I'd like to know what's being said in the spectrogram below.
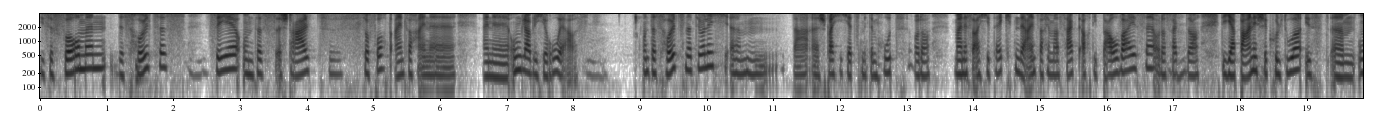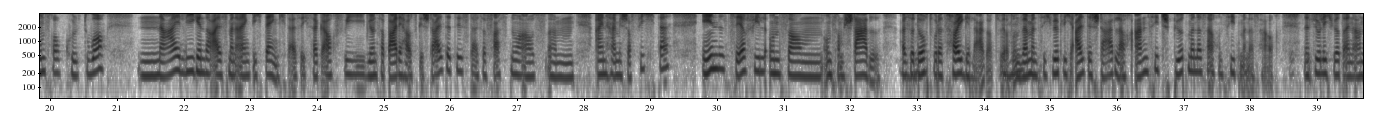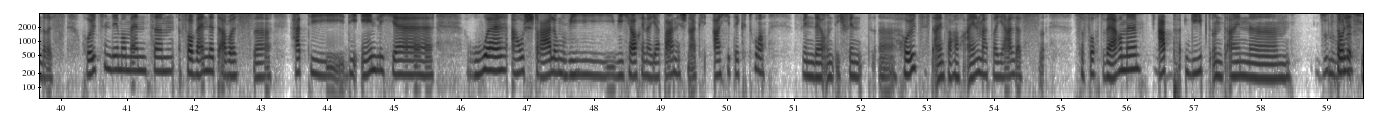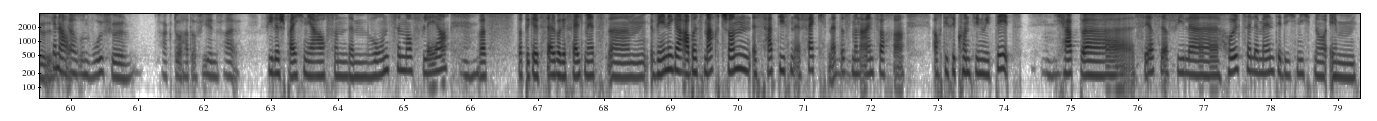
diese Formen des Holzes mhm. sehe und das strahlt sofort einfach eine, eine unglaubliche Ruhe aus. Mhm. Und das Holz natürlich, ähm, da äh, spreche ich jetzt mit dem Hut oder meines Architekten, der einfach immer sagt, auch die Bauweise oder sagt mhm. er, die japanische Kultur ist ähm, unserer Kultur naheliegender, als man eigentlich denkt. Also ich sage auch, wie, wie unser Badehaus gestaltet ist, also fast nur aus ähm, einheimischer Fichte, ähnelt sehr viel unserem, unserem Stadel, also mhm. dort, wo das Heu gelagert wird. Mhm. Und wenn man sich wirklich alte Stadel auch ansieht, spürt man das auch und sieht man das auch. Witzig. Natürlich wird ein anderes Holz in dem Moment ähm, verwendet, aber es äh, hat die, die ähnliche Ruheausstrahlung, mhm. wie, wie ich auch in der japanischen Architektur finde. Und ich finde, äh, Holz ist einfach auch ein Material, das sofort Wärme abgibt und ein ähm, so ein tolle, Wohlfühl, genau. ja, so ein Wohlfühlfaktor hat auf jeden Fall. Viele sprechen ja auch von dem Wohnzimmer-Flair, mhm. was der Begriff selber gefällt mir jetzt ähm, weniger, aber es macht schon, es hat diesen Effekt, ne, dass man einfach äh, auch diese Kontinuität ich habe äh, sehr, sehr viele Holzelemente, die ich nicht nur im,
